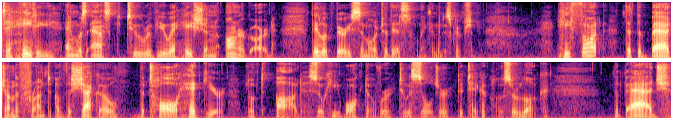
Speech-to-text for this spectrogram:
to Haiti and was asked to review a Haitian honor guard. They looked very similar to this, link in the description. He thought that the badge on the front of the shako, the tall headgear looked odd, so he walked over to a soldier to take a closer look. The badge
